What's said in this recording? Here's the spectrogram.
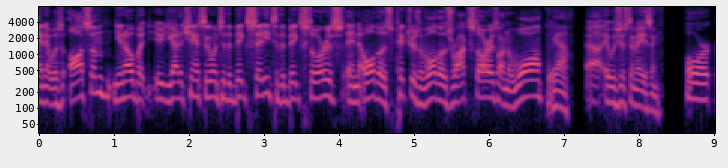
and it was awesome, you know. But you- got a chance to go into the big city, to the big stores, and all those pictures of all those rock stars on the wall. Yeah. Uh, it was just amazing. Or,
